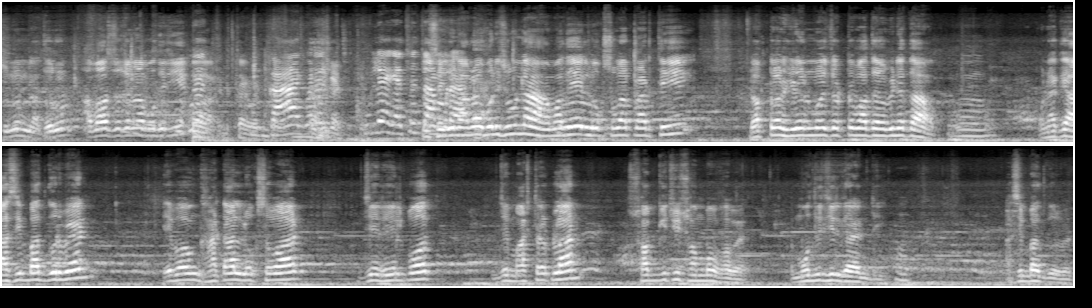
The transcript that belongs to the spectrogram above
শুনুন না ধরুন আবাস যোজনা মোদিজি। গা একবারে ফুলে গেছে তো সেই আমরা বলি শুনুন না আমাদের লোকসভা প্রার্থী ডক্টর হিরণময় চট্টোপাধ্যায় অভিনেতা। ওনাকে আশীর্বাদ করবেন। এবং ঘাটাল লোকসভার যে রেলপথ যে মাস্টার প্ল্যান সব কিছুই সম্ভব হবে। মোদিজির গ্যারান্টি। আশীর্বাদ করবেন।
